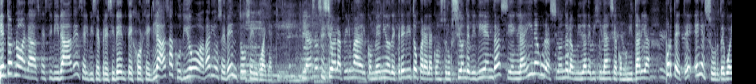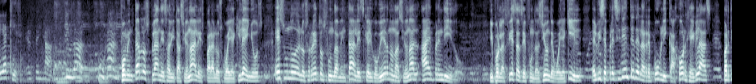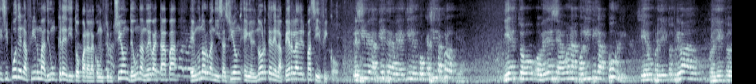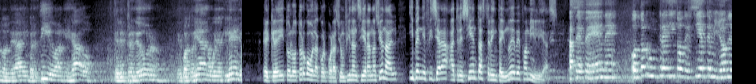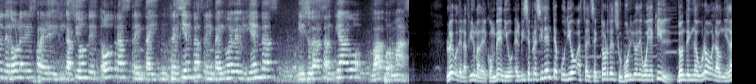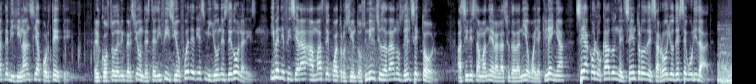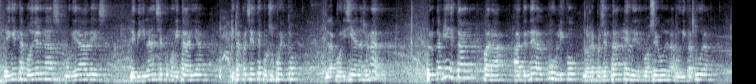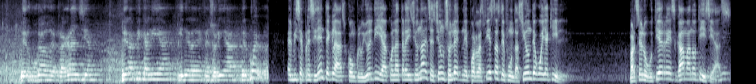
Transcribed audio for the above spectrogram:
Y en torno a las festividades, el vicepresidente Jorge Glass acudió a varios eventos en Guayaquil. Glass asistió a la firma del convenio de crédito para la construcción de viviendas y en la inauguración de la unidad de vigilancia comunitaria Portete en el sur de Guayaquil. Fomentar los planes habitacionales para los guayaquileños es uno de los retos fundamentales que el gobierno nacional ha emprendido. Y por las fiestas de fundación de Guayaquil, el vicepresidente de la República, Jorge Glass, participó de la firma de un crédito para la construcción de una nueva etapa en una urbanización en el norte de la Perla del Pacífico. Recibe la fiesta de Guayaquil con casita propia. Y esto obedece a una política pública. Si es un proyecto privado, un proyecto en donde ha invertido, ha arriesgado el emprendedor ecuatoriano, guayaquileño. El crédito lo otorgó la Corporación Financiera Nacional y beneficiará a 339 familias. La CFN otorga un crédito de 7 millones de dólares para la edificación de otras 30, 339 viviendas y Ciudad Santiago va por más. Luego de la firma del convenio, el vicepresidente acudió hasta el sector del suburbio de Guayaquil, donde inauguró la unidad de vigilancia Portete. El costo de la inversión de este edificio fue de 10 millones de dólares y beneficiará a más de 400 mil ciudadanos del sector. Así de esta manera la ciudadanía guayaquileña se ha colocado en el centro de desarrollo de seguridad. En estas modernas unidades de vigilancia comunitaria está presente, por supuesto, la Policía Nacional, pero también están para atender al público los representantes del Consejo de la Judicatura, de los juzgados de flagrancia, de la Fiscalía y de la Defensoría del Pueblo. El vicepresidente Glass concluyó el día con la tradicional sesión solemne por las fiestas de fundación de Guayaquil. Marcelo Gutiérrez, Gama Noticias.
